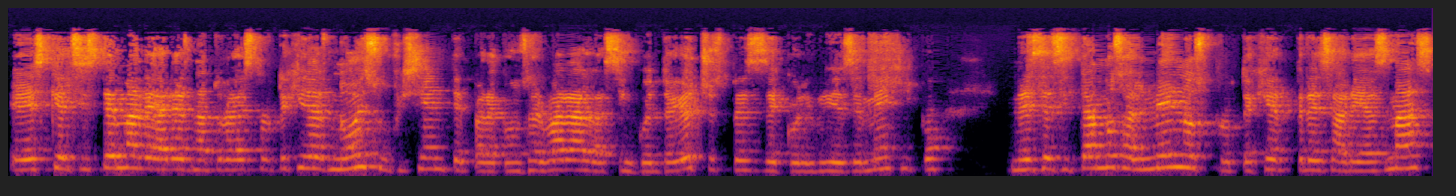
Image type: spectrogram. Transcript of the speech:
es que el sistema de áreas naturales protegidas no es suficiente para conservar a las 58 especies de colibríes de México. Necesitamos al menos proteger tres áreas más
